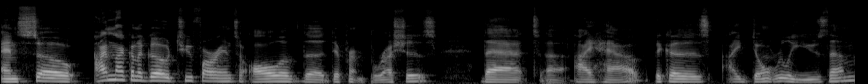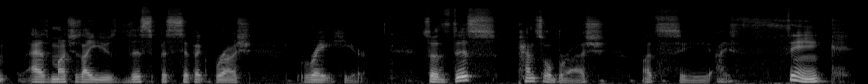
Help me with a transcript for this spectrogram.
And so I'm not going to go too far into all of the different brushes that uh, I have because I don't really use them as much as I use this specific brush right here. So this pencil brush, let's see, I think,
